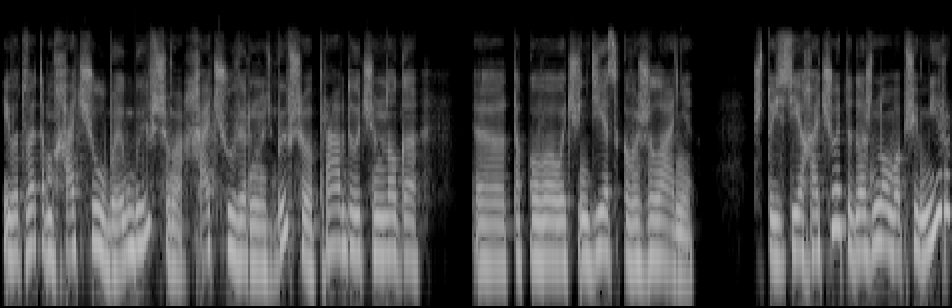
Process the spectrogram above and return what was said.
И вот в этом хочу бывшего, хочу вернуть бывшего, правда, очень много э, такого очень детского желания что если я хочу, это должно вообще мир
